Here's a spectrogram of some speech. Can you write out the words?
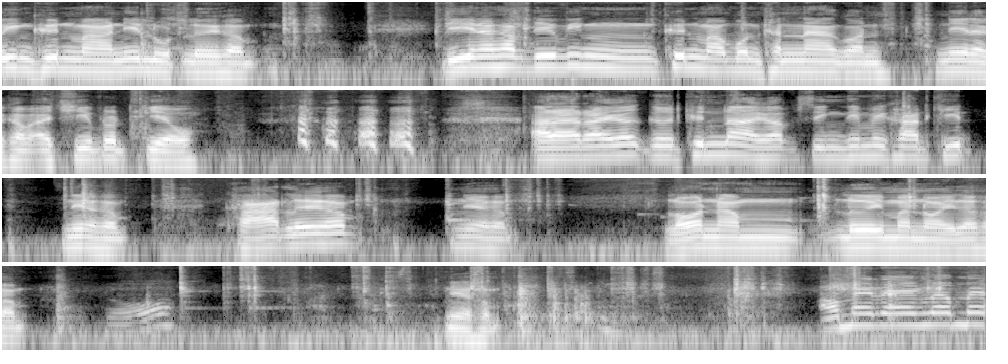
วิ่งขึ้นมานี่หลุดเลยครับ ดีนะครับที่วิ่งขึ้นมาบนคันนาก่อน นี่แหละครับ อาชีพรถเกี่ยว อะไรๆก็เกิดขึ้นได้ครับ สิ่งที่ไม่คาดคิด เนี่ยครับ ขาดเลยครับ เนี่ยครับล้อนำเลยมาหน่อยแล้วครับโหเนี่ยครับ เอาแม่แรงแล้วแม่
